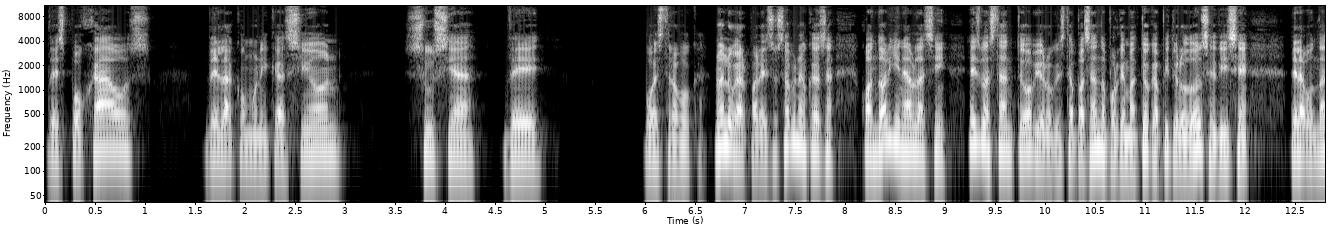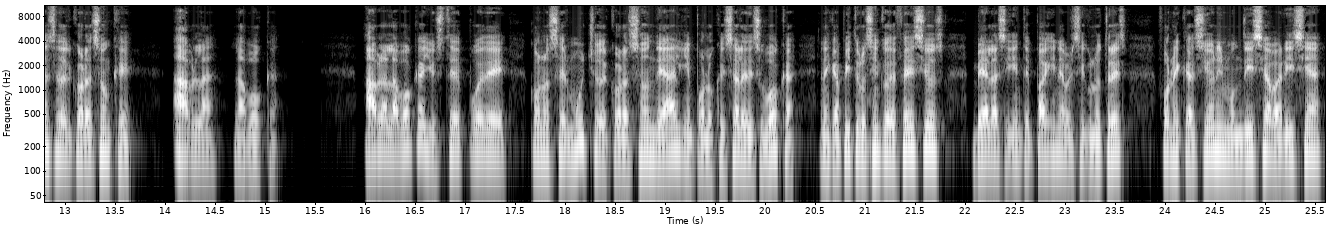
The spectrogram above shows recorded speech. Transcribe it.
despojaos de la comunicación sucia de vuestra boca. No hay lugar para eso. ¿Sabe una cosa? Cuando alguien habla así, es bastante obvio lo que está pasando, porque Mateo capítulo 12 dice, de la abundancia del corazón que habla la boca. Habla la boca y usted puede conocer mucho del corazón de alguien por lo que sale de su boca. En el capítulo 5 de Efesios, vea la siguiente página, versículo 3, fornicación, inmundicia, avaricia,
